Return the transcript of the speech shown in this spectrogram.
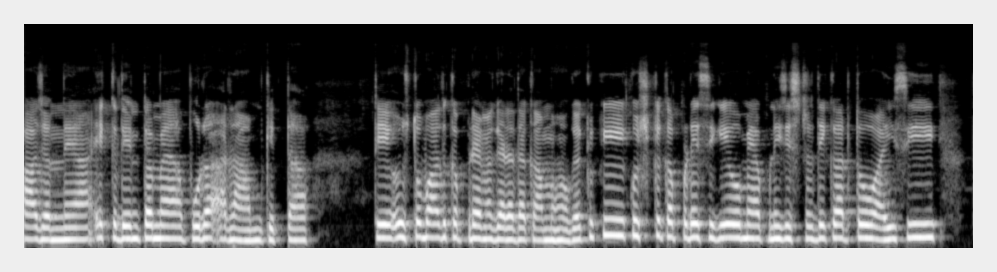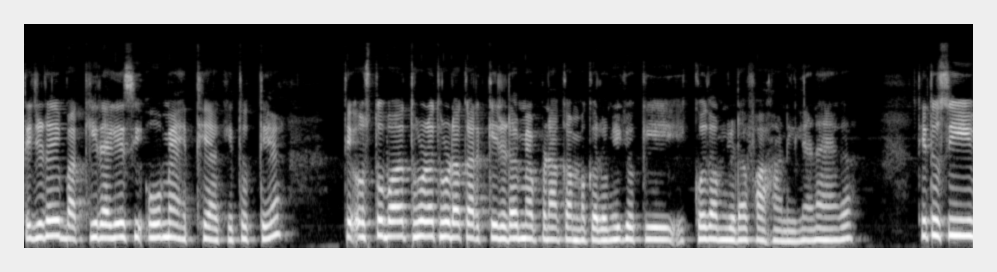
ਆ ਜਾਂਦੇ ਹਾਂ, ਇੱਕ ਦਿਨ ਤਾਂ ਮੈਂ ਪੂਰਾ ਆਰਾਮ ਕੀਤਾ ਅਤੇ ਉਸ ਤੋਂ ਬਾਅਦ ਕੱਪੜਿਆਂ ਵਗੈਰਾ ਦਾ ਕੰਮ ਹੋ ਗਿਆ, ਕਿਉਂਕਿ ਕੁਝ ਕੁ ਕੱਪੜੇ ਸੀਗੇ ਉਹ ਮੈਂ ਆਪਣੀ ਸਿਸਟਰ ਦੇ ਘਰ ਤੋਂ ਆਈ ਸੀ ਅਤੇ ਜਿਹੜੇ ਬਾਕੀ ਰਹਿ ਗਏ ਸੀ ਉਹ ਮੈਂ ਇੱਥੇ ਆ ਕੇ ਧੋਤੇ ਆ ਅਤੇ ਉਸ ਤੋਂ ਬਾਅਦ ਥੋੜ੍ਹਾ ਥੋੜ੍ਹਾ ਕਰਕੇ ਜਿਹੜਾ ਮੈਂ ਆਪਣਾ ਕੰਮ ਕਰੂੰਗੀ, ਕਿਉਂਕਿ ਇੱਕੋ ਦਮ ਜਿਹੜਾ ਫਾਹਾ ਨਹੀਂ ਲੈਣਾ ਹੈਗਾ। ਅਤੇ ਤੁਸੀਂ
